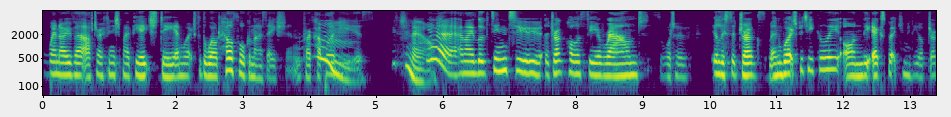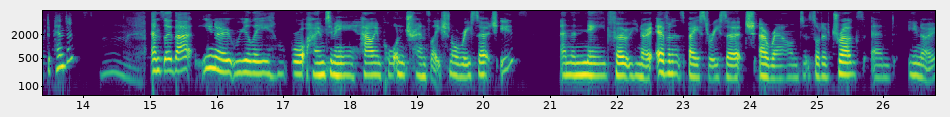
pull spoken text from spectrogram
went over after I finished my PhD and worked for the World Health Organization for a couple of hmm. years. Did you now? Yeah, and I looked into the drug policy around sort of illicit drugs and worked particularly on the expert committee of drug dependence. Mm. And so that, you know, really brought home to me how important translational research is and the need for, you know, evidence based research around sort of drugs and, you know,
